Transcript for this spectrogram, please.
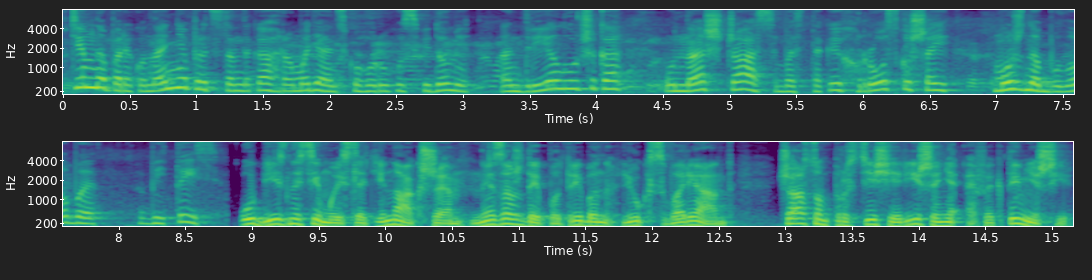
Втім, на переконання представника громадянського руху свідомі Андрія Лучика, у наш час без таких розкошей можна було би обійтись. У бізнесі мислять інакше. Не завжди потрібен люкс-варіант. Часом простіші рішення ефективніші,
